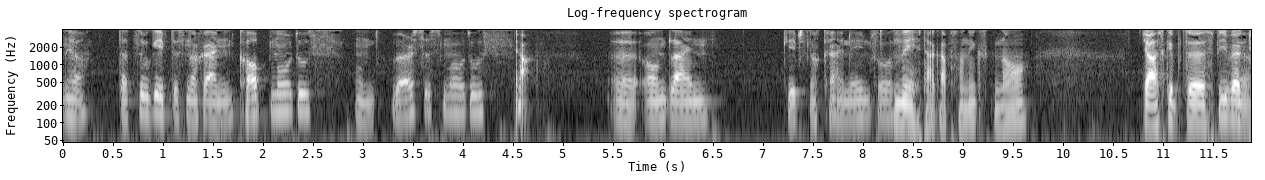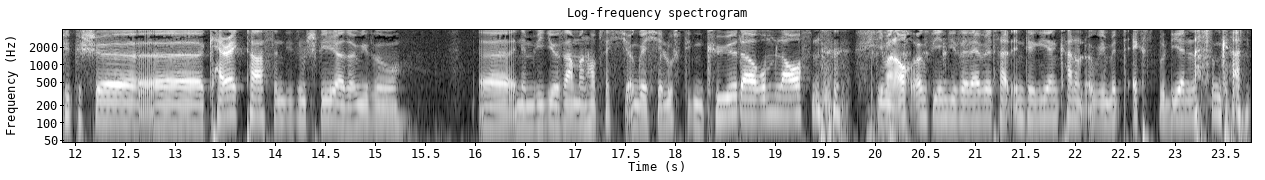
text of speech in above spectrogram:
ja. Dazu gibt es noch einen Coop-Modus und Versus-Modus. Ja. Äh, online gibt es noch keine Infos. nee, da gab's noch nichts, genau. Ja, es gibt äh, Spielberg-typische äh, Characters in diesem Spiel, also irgendwie so äh, in dem Video sah man hauptsächlich irgendwelche lustigen Kühe da rumlaufen, die man auch irgendwie in diese Levels halt integrieren kann und irgendwie mit explodieren lassen kann.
